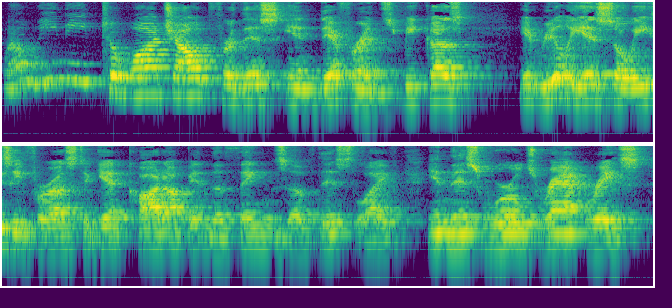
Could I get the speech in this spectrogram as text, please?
well, we need to watch out for this indifference because it really is so easy for us to get caught up in the things of this life, in this world's rat race,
